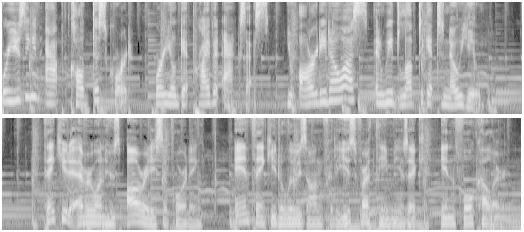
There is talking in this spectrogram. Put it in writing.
We're using an app called Discord, where you'll get private access. You already know us, and we'd love to get to know you. Thank you to everyone who's already supporting, and thank you to Louis Zong for the use of our theme music in full color.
